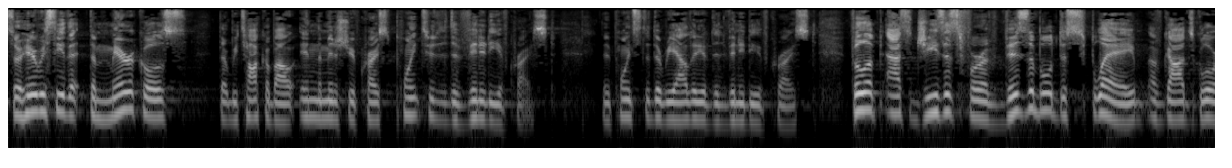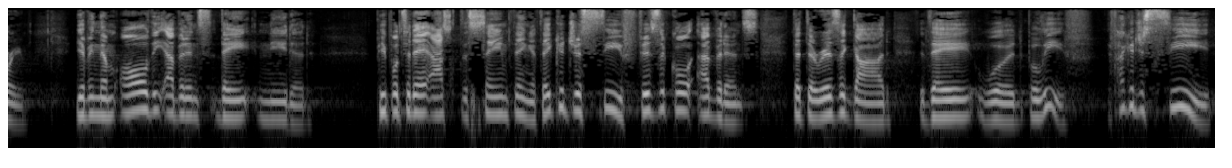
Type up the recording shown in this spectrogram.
So here we see that the miracles that we talk about in the ministry of Christ point to the divinity of Christ. It points to the reality of the divinity of Christ. Philip asked Jesus for a visible display of God's glory, giving them all the evidence they needed. People today ask the same thing. If they could just see physical evidence that there is a God, they would believe. If I could just see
